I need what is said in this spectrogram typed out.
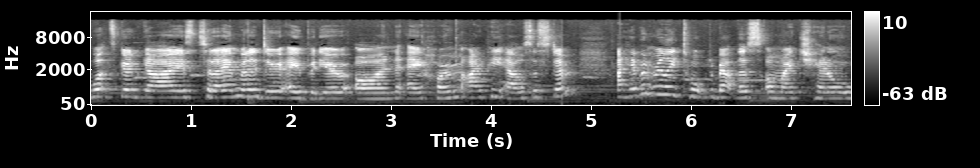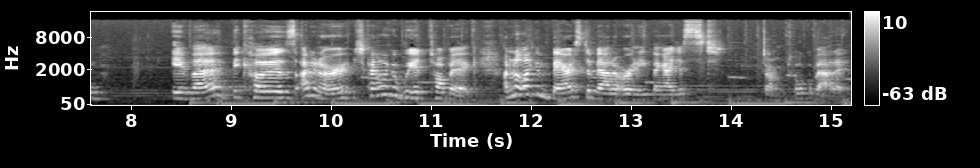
What's good guys? Today I'm going to do a video on a home IPL system. I haven't really talked about this on my channel ever because, I don't know, it's kind of like a weird topic. I'm not like embarrassed about it or anything, I just don't talk about it.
